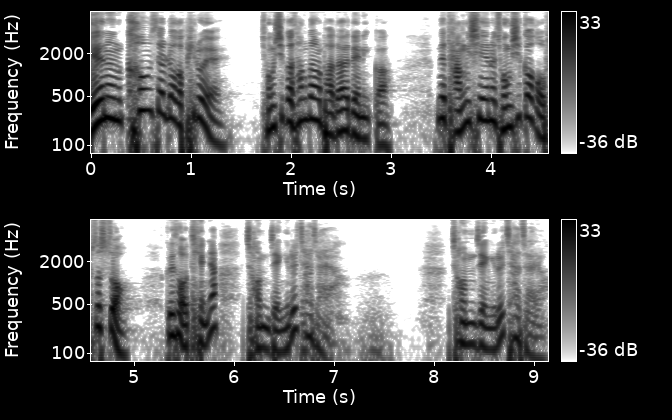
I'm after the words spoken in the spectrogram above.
얘는 카운셀러가 필요해. 정신과 상담을 받아야 되니까. 근데 당시에는 정신과가 없었어. 그래서 어떻게 했냐? 점쟁이를 찾아요. 점쟁이를 찾아요.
